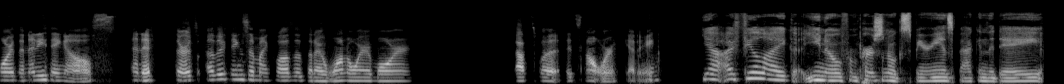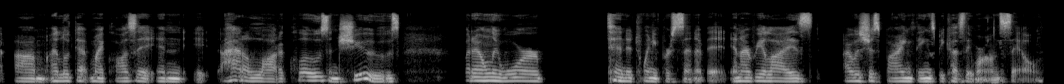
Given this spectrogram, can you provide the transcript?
more than anything else. And if there's other things in my closet that I want to wear more, that's what it's not worth getting. Yeah, I feel like, you know, from personal experience back in the day, um, I looked at my closet and it, I had a lot of clothes and shoes, but I only wore 10 to 20% of it. And I realized I was just buying things because they were on sale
